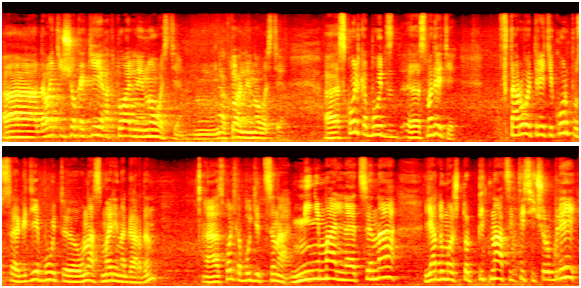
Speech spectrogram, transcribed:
Давайте еще какие актуальные новости. Актуальные новости. Сколько будет, смотрите, Второй, третий корпус, э, где будет э, у нас Марина Гарден. Сколько будет цена? Минимальная цена, я думаю, что 15 тысяч рублей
